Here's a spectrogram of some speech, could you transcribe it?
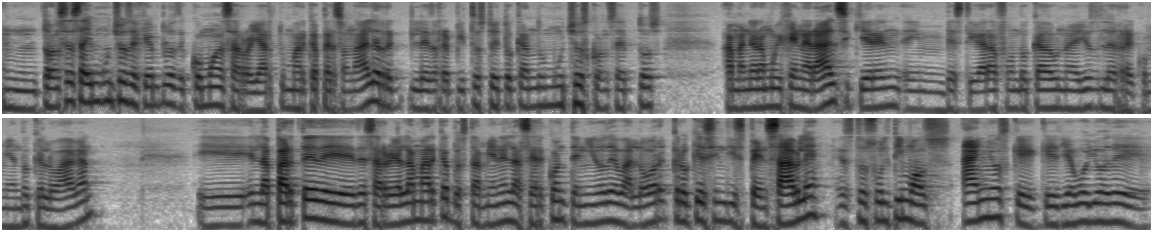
Entonces hay muchos ejemplos de cómo desarrollar tu marca personal. Les, repito, estoy tocando muchos conceptos a manera muy general. Si quieren investigar a fondo cada uno de ellos, les recomiendo que lo hagan. Eh, en la parte de desarrollar la marca, pues también el hacer contenido de valor creo que es indispensable. Estos últimos años que, llevo yo de,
